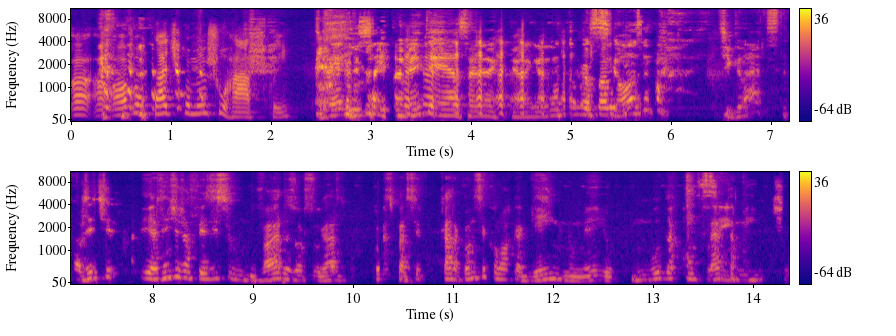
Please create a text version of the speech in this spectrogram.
a, a- a vontade de comer um churrasco, hein? É, isso aí também tem essa, né, cara? A galera tá ansiosa. De grátis? A gente, e a gente já fez isso em vários outros lugares. Coisas parecidas. Cara, quando você coloca game no meio, muda completamente.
